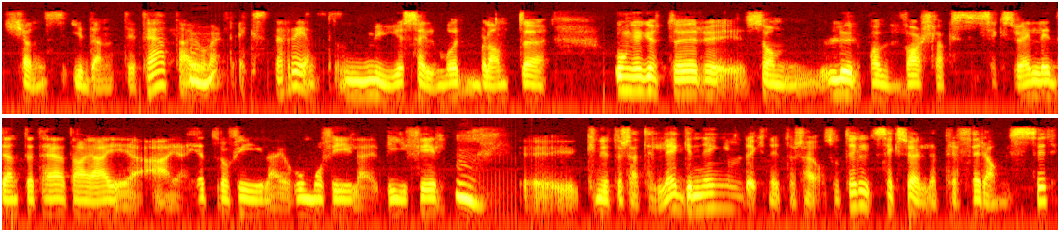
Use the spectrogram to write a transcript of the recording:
kjønnsidentitet. Det har jo mhm. vært ekstremt mye selvmord blant uh, unge gutter som lurer på hva slags seksuell identitet har jeg. Er jeg heterofil, er jeg homofil, er jeg bifil? Mm. Uh, knytter seg til legning, men det knytter seg også til seksuelle preferanser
